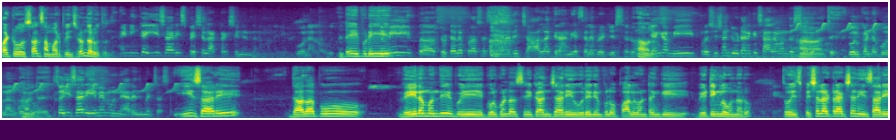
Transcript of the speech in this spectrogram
పట్టు వస్త్రాలు సమర్పించడం జరుగుతుంది. అండ్ ఇంకా ఈసారి స్పెషల్ అట్రాక్షన్ బోనాల అంటే ఇప్పుడు ఈ మీ టోటల్ ప్రాసెసింగ్ అనేది చాలా గ్రాండ్గా సెలబ్రేట్ చేస్తారు. ముఖ్యంగా మీ ప్రొసెషన్ చూడడానికి చాలా మంది వస్తారు. గోల్కొండ బోనాలు సో ఈసారి ఏమేమి ఉన్నాయి అరేంజ్మెంట్స్ అసలు? ఈసారి దాదాపు వేల మంది ఈ గోల్కొండ శ్రీకాంచారి ఊరేగింపులో పాల్గొనడానికి వెయిటింగ్లో ఉన్నారు. సో ఈ స్పెషల్ అట్రాక్షన్ ఈసారి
